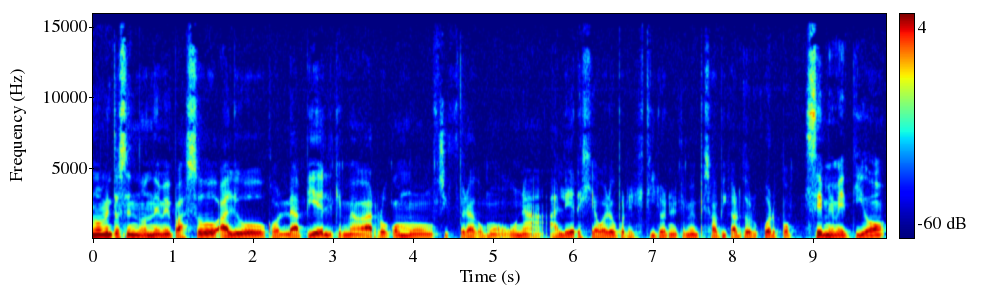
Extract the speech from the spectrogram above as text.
momentos en donde me pasó algo con la piel que me agarró como si fuera como una alergia o algo por el estilo en el que me empezó a picar todo el cuerpo, se me metió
